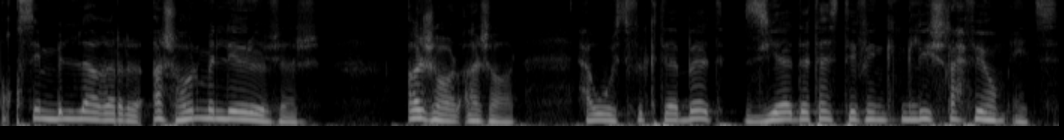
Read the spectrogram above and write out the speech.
أقسم بالله غير أشهر من les recherches أشهر أشهر. حوست في الكتابات زيادة تاع ستيفن كينغ اللي يشرح فيهم It's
